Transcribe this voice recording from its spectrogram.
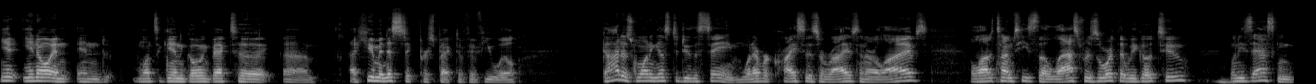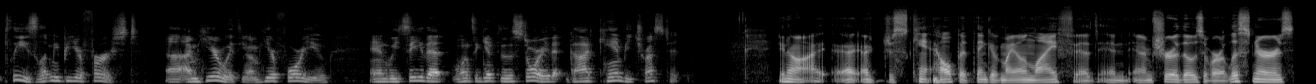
You, you know, and and once again, going back to um, a humanistic perspective, if you will, God is wanting us to do the same. Whenever crisis arrives in our lives, a lot of times He's the last resort that we go to when He's asking, please let me be your first. Uh, I'm here with you, I'm here for you. And we see that once again through the story that God can be trusted you know, I, I just can't help but think of my own life, and, and, I'm sure those of our listeners,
